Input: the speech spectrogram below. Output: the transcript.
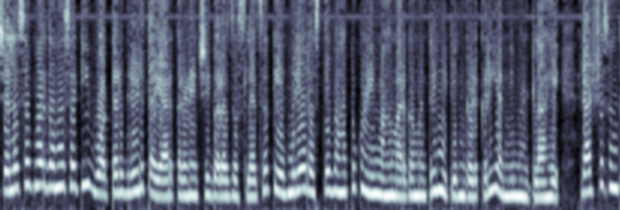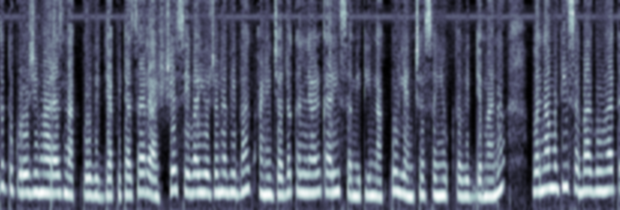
जलसंवर्धनासाठी वॉटर ग्रीड तयार करण्याची गरज असल्याचं केंद्रीय रस्ते वाहतूक आणि महामार्ग मंत्री नितीन गडकरी यांनी म्हटलं आहे. राष्ट्रसंत तुकडोजी महाराज नागपूर विद्यापीठाचा राष्ट्रीय सेवा योजना विभाग आणि जलकल्याणकारी समिती नागपूर यांच्या संयुक्त विद्यमानं वनामती सभागृहात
